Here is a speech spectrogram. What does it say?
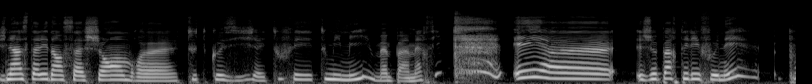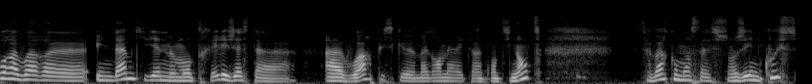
Je l'ai installée dans sa chambre, euh, toute cosy, j'avais tout fait, tout mimi, même pas un merci. Et euh, je pars téléphoner pour avoir une dame qui vienne me montrer les gestes à, à avoir, puisque ma grand-mère était incontinente. Savoir comment ça se changeait une couche,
